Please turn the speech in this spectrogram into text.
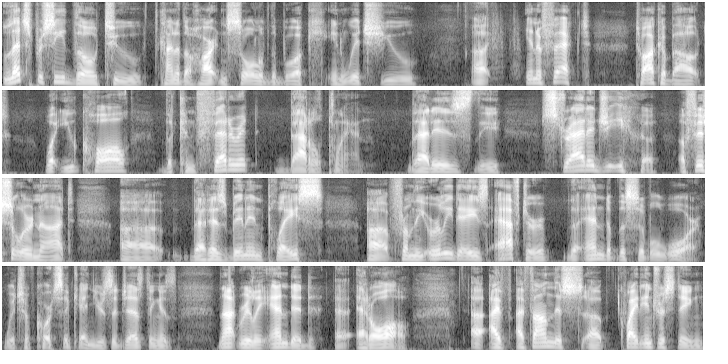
Let's proceed though to kind of the heart and soul of the book, in which you, uh, in effect, talk about what you call the Confederate battle plan. That is the strategy, official or not, uh, that has been in place uh, from the early days after the end of the Civil War, which, of course, again, you're suggesting has not really ended uh, at all. Uh, I've, I found this uh, quite interesting,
